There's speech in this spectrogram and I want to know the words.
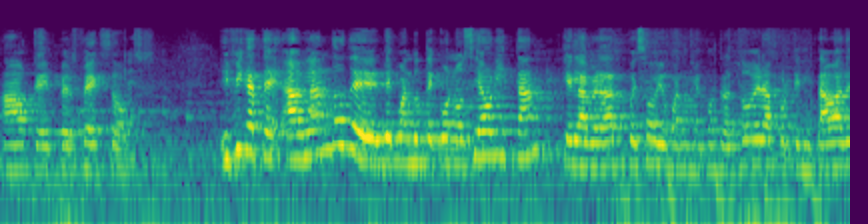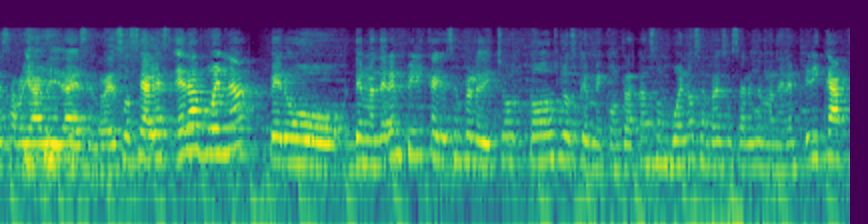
Ah, ok, perfecto. Y fíjate, hablando de, cuando te conocí ahorita, que la verdad, pues obvio, cuando me contrató era porque necesitaba desarrollar habilidades en redes sociales. Era buena, pero de manera empírica, yo siempre le he dicho, todos los que me contratan son buenos en redes sociales de manera empírica,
